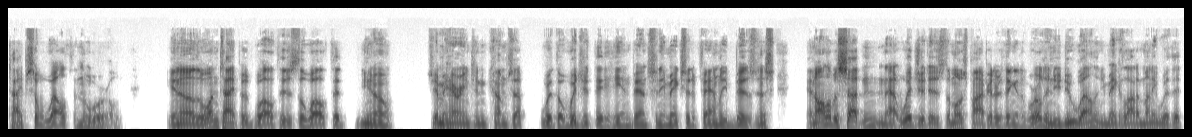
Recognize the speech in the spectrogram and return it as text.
types of wealth in the world. You know, the one type of wealth is the wealth that you know Jim Harrington comes up with a widget that he invents and he makes it a family business, and all of a sudden that widget is the most popular thing in the world, and you do well and you make a lot of money with it,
